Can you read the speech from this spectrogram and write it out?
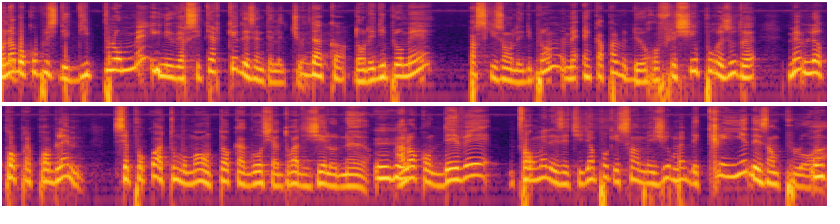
On a beaucoup plus de diplômés universitaires que des intellectuels. D'accord. Donc les diplômés, parce qu'ils ont les diplômes, mais incapables de réfléchir pour résoudre même leurs propres problèmes. C'est pourquoi à tout moment on toque à gauche, à droite, j'ai l'honneur. Mhm. Alors qu'on devait former les étudiants pour qu'ils soient en mesure même de créer des emplois.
